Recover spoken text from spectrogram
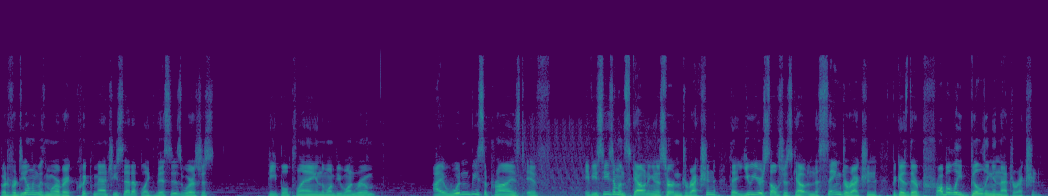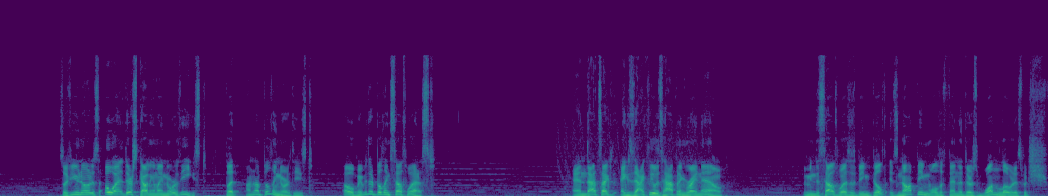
But if we're dealing with more of a quick matchy setup like this is, where it's just people playing in the 1v1 room, I wouldn't be surprised if if you see someone scouting in a certain direction, that you yourself should scout in the same direction because they're probably building in that direction. So if you notice, oh, they're scouting in my northeast, but I'm not building northeast. Oh, maybe they're building southwest. And that's exactly what's happening right now. I mean, the southwest is being built. It's not being well defended. There's one Lotus, which...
